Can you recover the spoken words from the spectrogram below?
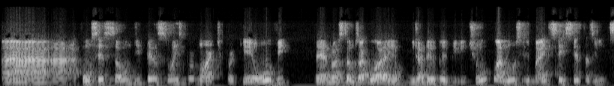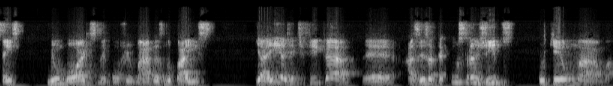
a, a, concessão de pensões por morte, porque houve, né, nós estamos agora em, em janeiro de 2021 com anúncio de mais de 626 mil mortes né, confirmadas no país. E aí a gente fica, é, às vezes, até constrangidos, porque uma, uma,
